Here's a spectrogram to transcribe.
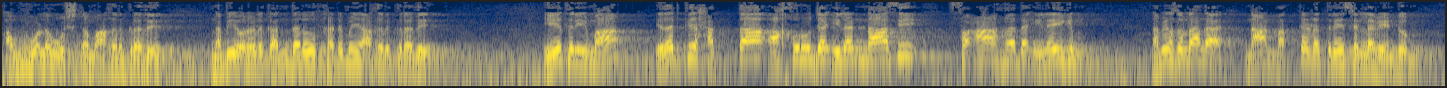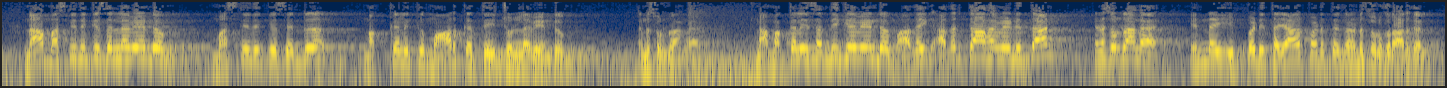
அவ்வளவு உஷ்ணமாக இருக்கிறது. நபி அவர்களுக்கு அந்த அளவு கடுமையாக இருக்கிறது. ஏ தெரியுமா? எதற்கு? ஹத்தா அஹ்ருஜ இலன்னாசி நாசி இலைஹிம். நபி சொல்றாங்க நான் மக்களிடத்திலே செல்ல வேண்டும். நான் மஸ்ஜிதுக்கு செல்ல வேண்டும். மஸ்ஜிதுக்கு சென்று மக்களுக்கு மார்க்கத்தை சொல்ல வேண்டும் என்று சொல்றாங்க. நான் மக்களை சந்திக்க வேண்டும். அதை அதற்காக வேண்டித்தான் என்ன சொல்றாங்க? என்னை இப்படி தயார்படுத்துங்கள் என்று சொல்கிறார்கள்.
